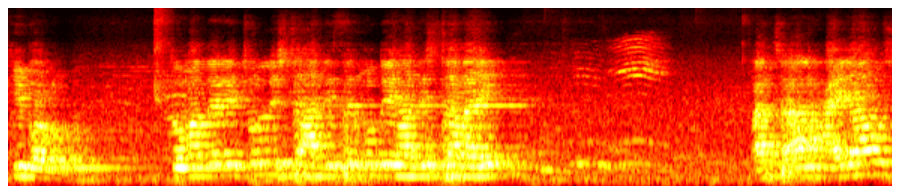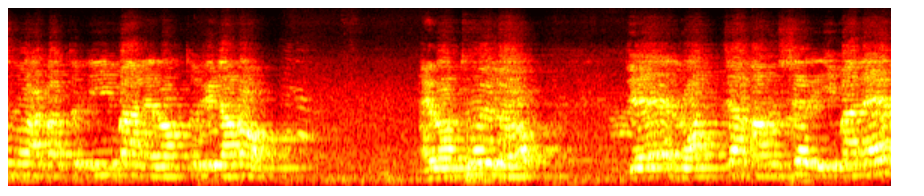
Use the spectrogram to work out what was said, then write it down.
কি বলো? তোমাদের এই চল্লিশটা হাদিসের মধ্যে এই হাদিসটা নাই? আচ্ছা আল হায়া ও সুআবাতুল ঈমান এর অর্থ কি জানো? এর অর্থ হইল যে লজ্জা মানুষের ইমানের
